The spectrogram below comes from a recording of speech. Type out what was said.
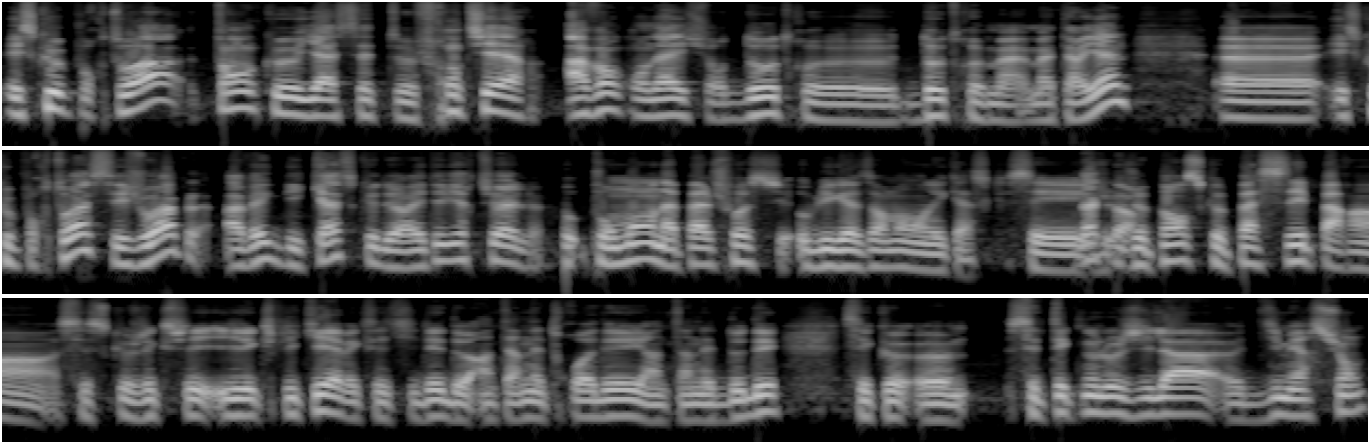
Est-ce que pour toi, tant qu'il y a cette frontière, avant qu'on aille sur d'autres euh, d'autres matériels, euh, est-ce que pour toi, c'est jouable avec des casques de réalité virtuelle? Pour moi, on n'a pas le choix, obligatoirement dans les casques. C'est, je, pense que passer par un, c'est ce que il expliquait avec cette idée de Internet 3D et Internet 2D, c'est que euh, ces technologies-là euh, d'immersion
